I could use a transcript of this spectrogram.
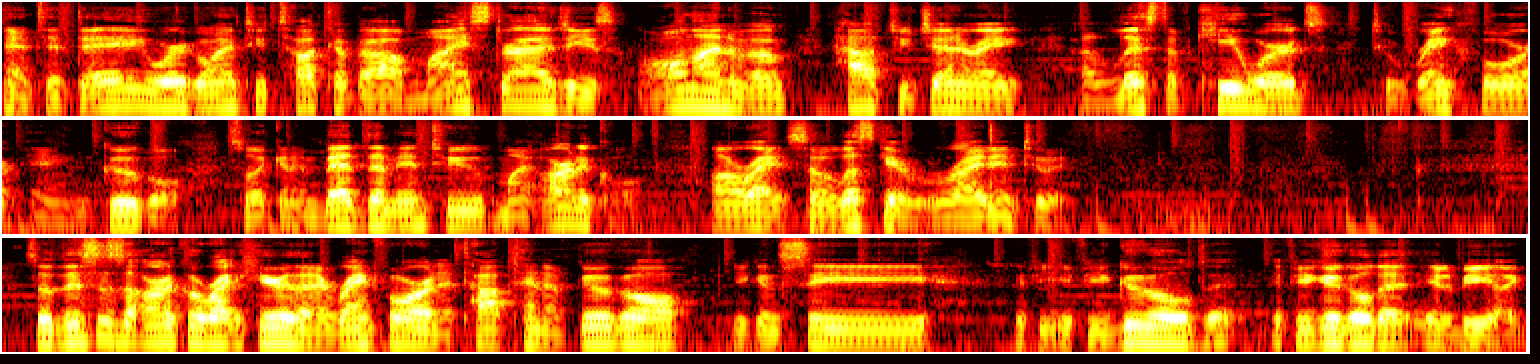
And today we're going to talk about my strategies, all nine of them, how to generate a list of keywords to rank for in Google so I can embed them into my article. All right, so let's get right into it. So this is the article right here that I ranked for in the top 10 of Google. You can see if you, if you Googled if you Googled it, it'll be like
